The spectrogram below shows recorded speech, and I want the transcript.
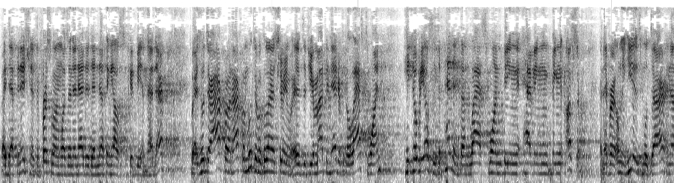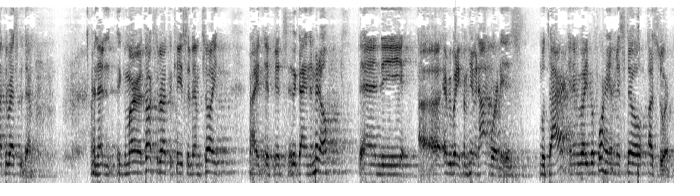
by definition, if the first one wasn't a neder, then nothing else could be a neder. Whereas Mutar. Whereas if you're Matan for the last one, he, nobody else is dependent on the last one being having being an usr, and therefore only he is mutar and not the rest of them. And then the Gemara talks about the case of Emtsoi, right? If it's the guy in the middle, then the uh, everybody from him and onward is mutar, and everybody before him is still asur.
